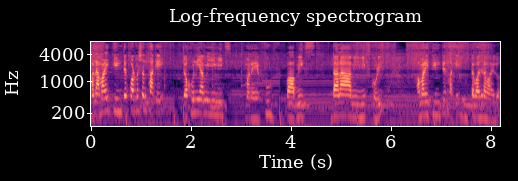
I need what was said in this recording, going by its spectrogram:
মানে আমার এই তিনটে ফরমেশন থাকেই, যখনই আমি মিক্স মানে ফুড বা মিক্স দানা আমি মিক্স করি। আমার এই তিনটে থাকে ভুট্টা বাজরা মাইলো।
